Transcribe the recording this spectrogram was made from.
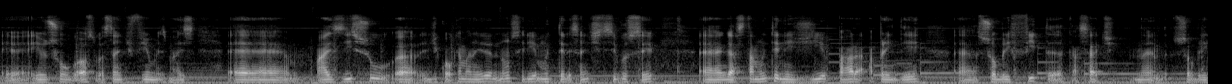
É, eu sou gosto bastante de filmes, mas, é, mas isso uh, de qualquer maneira não seria muito interessante se você uh, gastar muita energia para aprender uh, sobre fita cassete, né? sobre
